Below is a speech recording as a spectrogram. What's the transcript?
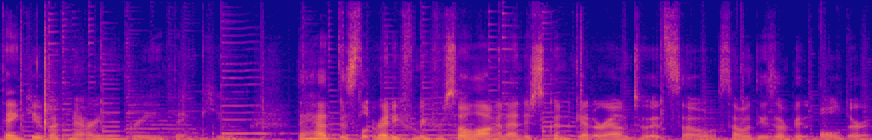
Thank you, Bucknari and Bree. Thank you. They had this ready for me for so long and I just couldn't get around to it. So some of these are a bit older.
